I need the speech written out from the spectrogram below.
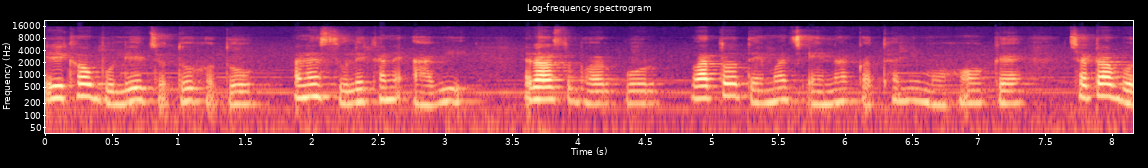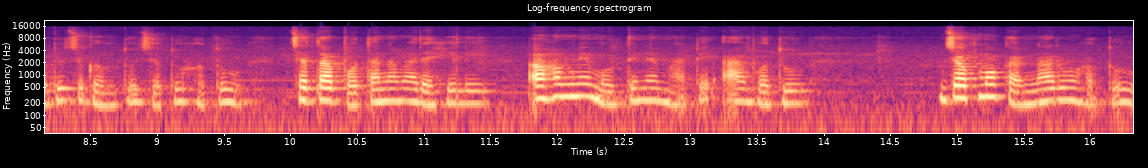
રેખો ભૂલે જતો હતો અને સુલેખાને આવી રસ ભરપૂર વાતો તેમજ એના કથનની મોહ કે છતાં બધું જ ગમતું જતું હતું. છતાં પોતાનામાં રહેલી અહમની મૂર્તિને માટે આ બધું જખમો કરનારું હતું.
